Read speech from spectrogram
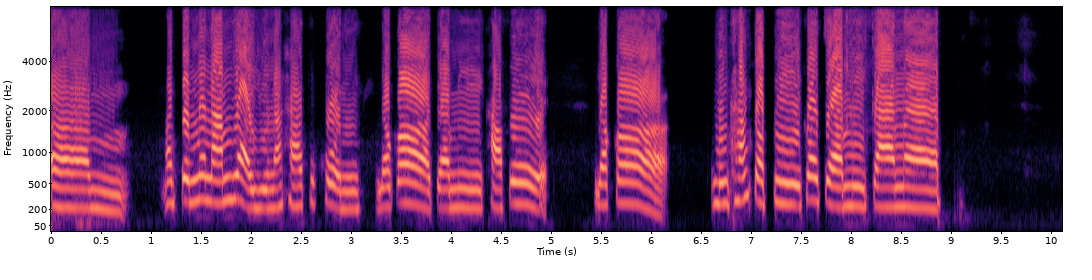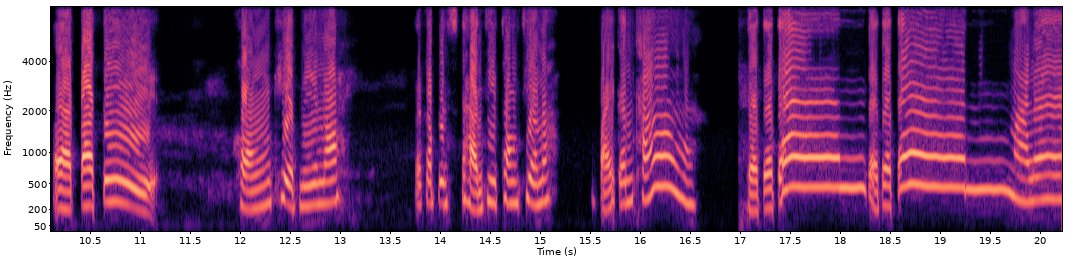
อ่อมันเป็นแม่น้ำใหญ่อยู่นะคะ ทุกคนแล้วก็จะมีคาเฟ่แล้วก็หนึ่งครั้งต่อปีก็จะมีการอ่าปาร์ตี้ของเขตนี้เนาะ แล้วก็เป็นสถานที่ท่องเที่ยวเนาะไปกันค่ะแต่แต่แตนแต่แต่แตนมาแล้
